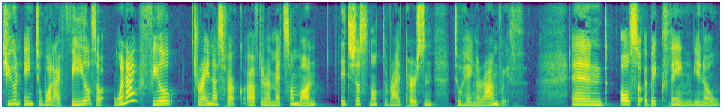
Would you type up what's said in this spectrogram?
tune into what I feel. So when I feel drained as fuck after I met someone, it's just not the right person to hang around with. And also, a big thing, you know,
